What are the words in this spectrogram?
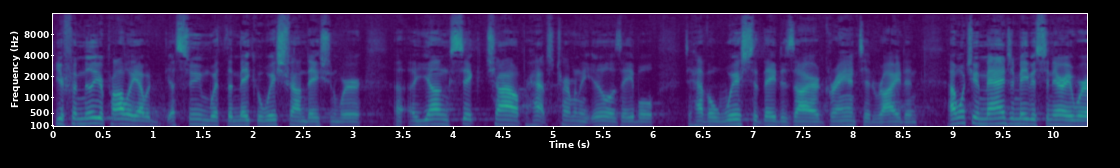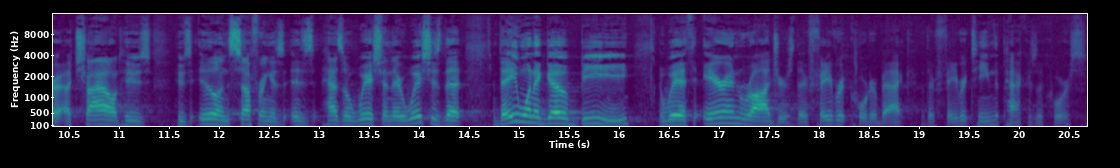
You're familiar, probably, I would assume, with the Make a Wish Foundation, where a, a young, sick child, perhaps terminally ill, is able to have a wish that they desire granted, right? And I want you to imagine maybe a scenario where a child who's, who's ill and suffering is, is, has a wish, and their wish is that they want to go be with Aaron Rodgers, their favorite quarterback, their favorite team, the Packers, of course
